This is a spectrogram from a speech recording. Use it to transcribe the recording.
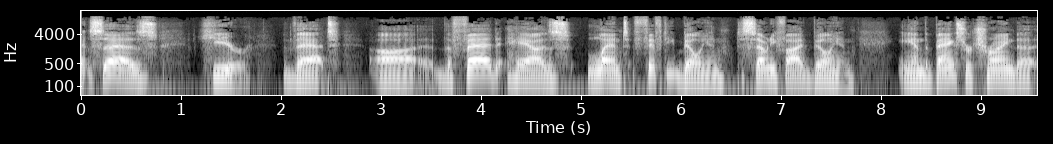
it says here that uh, the Fed has lent 50 billion to 75 billion, and the banks are trying to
